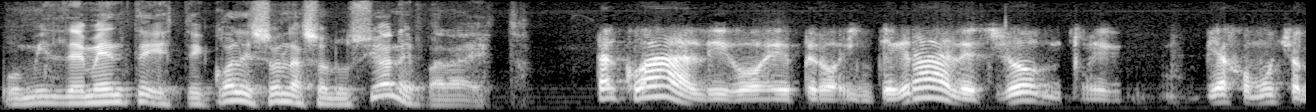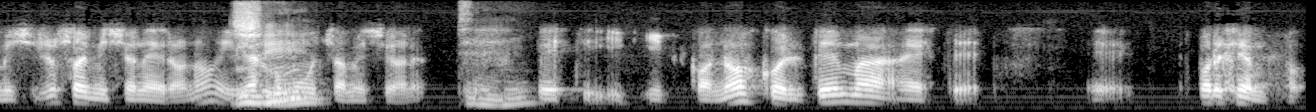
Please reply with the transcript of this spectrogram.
humildemente, este, cuáles son las soluciones para esto. Tal cual, digo, eh, pero integrales. Yo eh, viajo mucho a misiones, yo soy misionero, ¿no? Y viajo mucho a misiones. Este, y, conozco el tema, este, eh, por ejemplo,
